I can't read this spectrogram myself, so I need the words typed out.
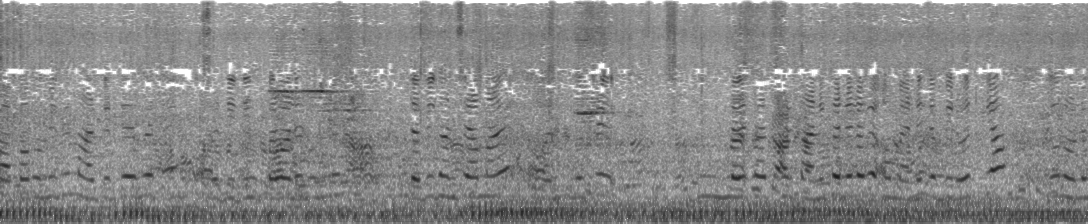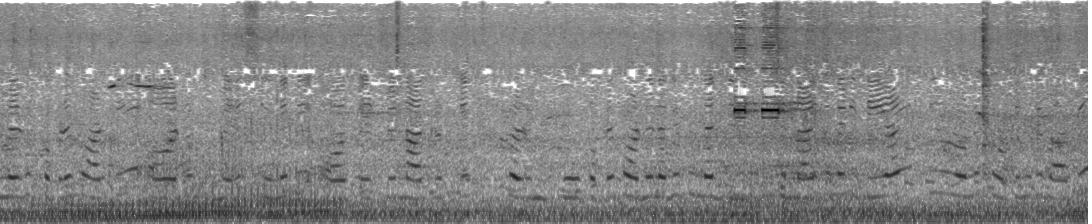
पापा मम्मी भी मार्केट गए हुए थे और दीदी ऊपर वाले रूम में तभी घनश्याम आए और मुझसे मेरे साथ पानी करने लगे और मैंने जब विरोध किया तो उन्होंने मेरे कपड़े फाड़ दिए और मेरे सीने पे और पेट पे नाच रख के फिर वो कपड़े फाड़ने लगे फिर मैं चिल्लाई तो मेरी दी आई फिर उन्होंने छोड़ के मुझे भागे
